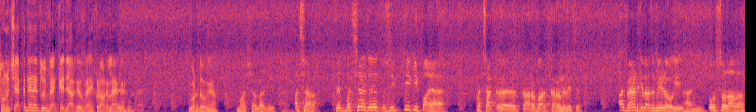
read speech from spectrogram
ਤੁਹਾਨੂੰ ਚੈੱਕ ਦੇਣੇ ਤੁਸੀਂ ਬੈਂਕੇ ਜਾ ਕੇ ਪੈਸੇ ਕਢਵਾ ਕੇ ਲੈ ਕੇ। ਗੁੱਡ ਹੋ ਗਿਆ। ਮਾਸ਼ਾਅੱਲਾ ਜੀ। ਅੱਛਾ ਤੇ ਬੱਚਿਆਂ 'ਚ ਤੁਸੀਂ ਕੀ ਕੀ ਪਾਇਆ ਹੈ? ਕ- ਕਾਰੋਬਾਰ ਕਰਨ ਦੇ ਵਿੱਚ। 65 ਕਿਲਾ ਜ਼ਮੀਨ ਹੋ ਗਈ। ਹਾਂਜੀ। ਉਸ ਤੋਂ ਇਲਾਵਾ?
